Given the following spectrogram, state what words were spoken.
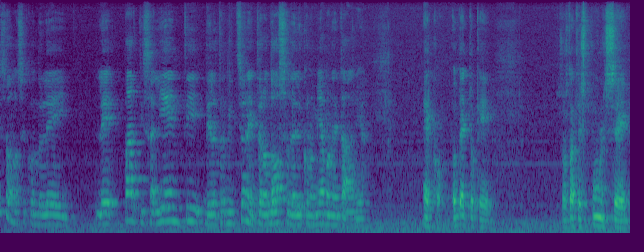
quali sono secondo lei le parti salienti della tradizione eterodossa dell'economia monetaria? Ecco, ho detto che sono state espulse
